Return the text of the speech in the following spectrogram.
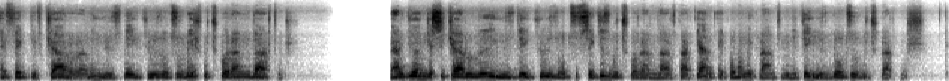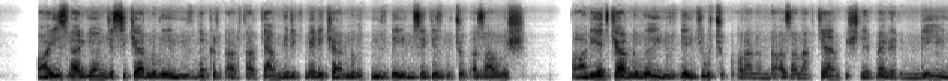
efektif kar oranı %235,5 oranında artmış. Vergi öncesi karlılığı %238,5 oranında artarken ekonomik rentabilite %30,5 artmış. Faiz vergi öncesi karlılığı %40 artarken birikmeli karlılık %28,5 azalmış. Faaliyet karlılığı %2,5 oranında azalarken işletme verimliliği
